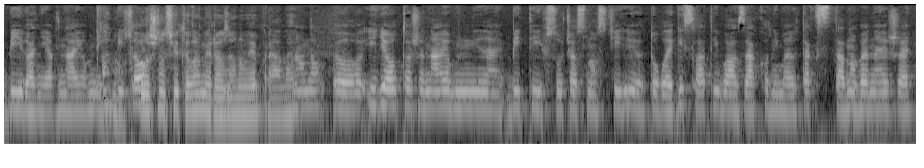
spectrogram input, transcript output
bývania v nájomných ano, bytoch. V spoločnosti to veľmi rezonuje práve. Áno, e, ide o to, že nájomné byty v súčasnosti e, tú legislatívu a zákony majú tak stanovené, že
